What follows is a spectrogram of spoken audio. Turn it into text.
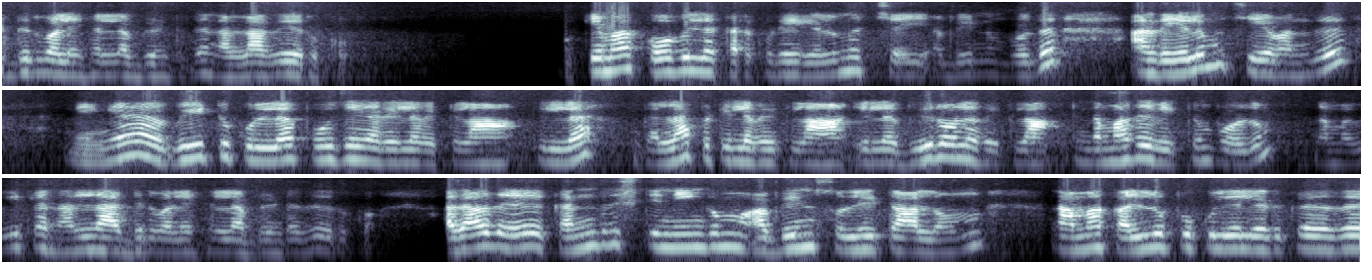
அதிர்வலைகள் அப்படின்றது நல்லாவே இருக்கும். முக்கியமாக கோவிலில் தரக்கூடிய எலுமிச்சை அப்படின்னும் போது அந்த எலுமிச்சையை வந்து நீங்கள் வீட்டுக்குள்ளே பூஜை அறையில் வைக்கலாம் இல்லை கல்லாப்பட்டியில் வைக்கலாம் இல்லை பீரோவில் வைக்கலாம். இந்த மாதிரி வைக்கும் போதும் நம்ம வீட்டில் நல்ல அதிர்வலைகள் அப்படின்றது இருக்கும். அதாவது கந்திருஷ்டி நீங்கும் அப்படின்னு சொல்லிட்டாலும் நம்ம கல்லுப்பு குளியல் எடுக்கிறது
